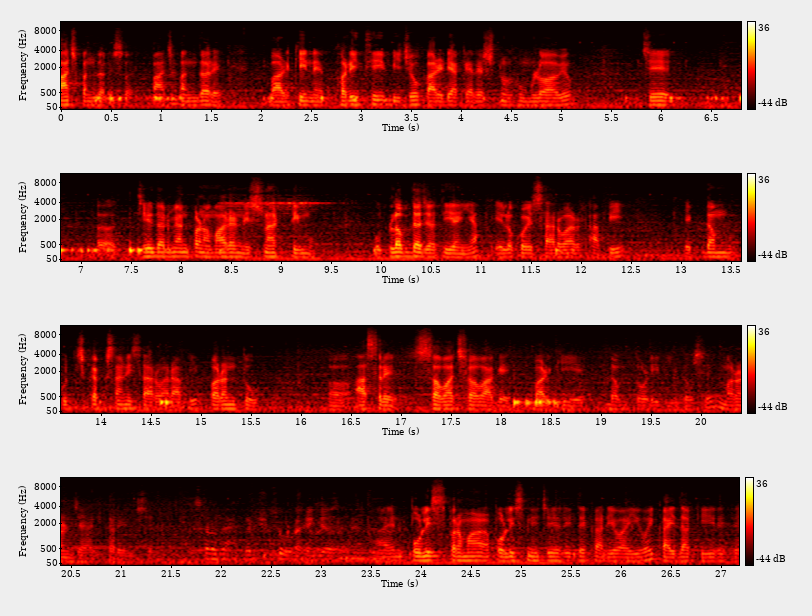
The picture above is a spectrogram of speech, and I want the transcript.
પાંચ પંદરે સોરી પાંચ પંદરે બાળકીને ફરીથી બીજો કાર્ડિયાક એરેસ્ટનો હુમલો આવ્યો જે જે દરમિયાન પણ અમારે નિષ્ણાત ટીમો ઉપલબ્ધ જ હતી અહીંયા. એ લોકોએ સારવાર આપી એકદમ ઉચ્ચ કક્ષાની સારવાર આપી પરંતુ આશરે સવા છ વાગે બાળકીએ દમ તોડી દીધો છે મરણ જાહેર કરેલ છે. એન પોલીસ પ્રમાણ પોલીસની જે રીતે કાર્યવાહી હોય કાયદાકીય રીતે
